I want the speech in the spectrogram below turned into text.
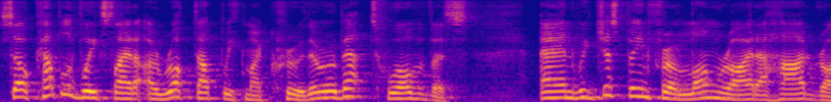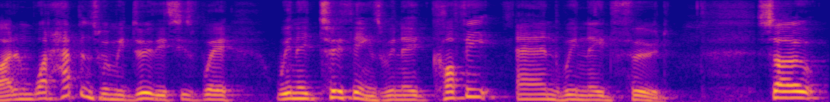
So a couple of weeks later, I rocked up with my crew. There were about 12 of us. And we'd just been for a long ride, a hard ride. And what happens when we do this is where we need two things. We need coffee and we need food. So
